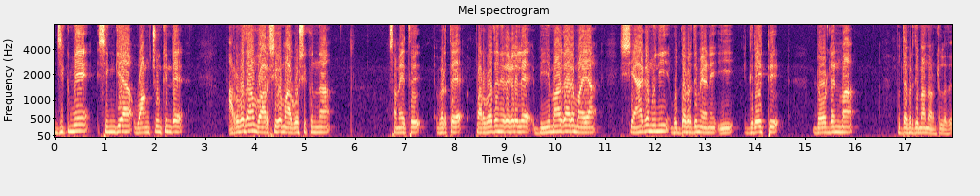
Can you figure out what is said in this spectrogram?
ജിഗ്മേ സിംഗ്യ വാങ്ചൂങ്കിന്റെ അറുപതാം വാർഷികം ആഘോഷിക്കുന്ന സമയത്ത് ഇവിടുത്തെ പർവതനിരകളിലെ ഭീമാകാരമായ ശ്യാഗമുനി ബുദ്ധപ്രതിമയാണ് ഈ ഗ്രേറ്റ് ഡോർഡൻമ ബുദ്ധപ്രതിമ എന്ന് പറഞ്ഞിട്ടുള്ളത്.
